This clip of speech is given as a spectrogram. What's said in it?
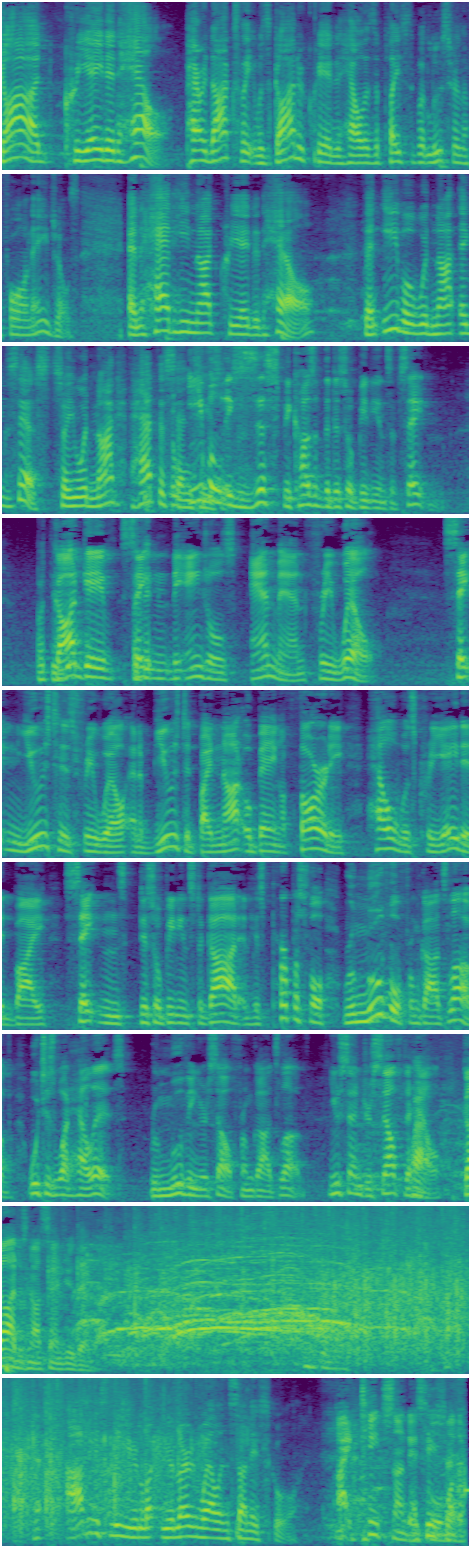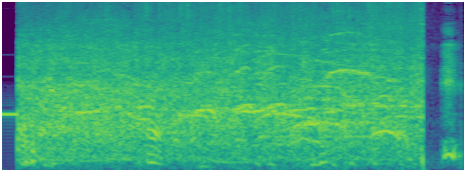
God created hell. Paradoxically, it was God who created hell as a place to put Lucifer and the fallen angels. And had he not created hell, then evil would not exist. So he would not have had to send Evil Jesus. exists because of the disobedience of Satan. But the- God gave but the- Satan, the angels, and man free will. Satan used his free will and abused it by not obeying authority. Hell was created by Satan's disobedience to God and his purposeful removal from God's love, which is what hell is removing yourself from God's love. You send yourself to hell, God does not send you there. Obviously, you, le- you learn well in Sunday school. I teach Sunday school, teach mother.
